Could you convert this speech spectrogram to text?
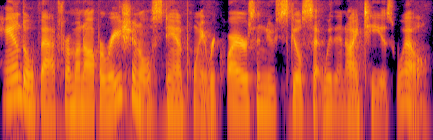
handle that from an operational standpoint requires a new skill set within IT as well.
